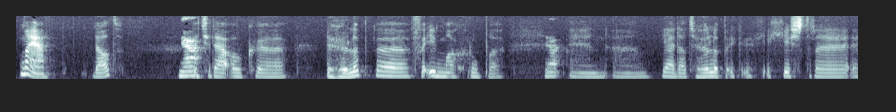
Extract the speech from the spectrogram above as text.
nou ja, dat. Ja. Dat je daar ook uh, de hulp uh, voor in mag roepen. Ja. En uh, ja, dat hulp, ik, gisteren uh,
